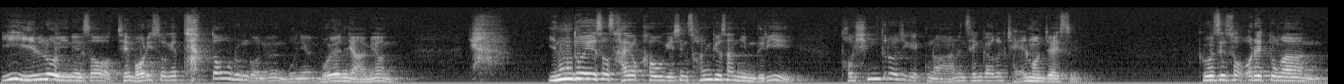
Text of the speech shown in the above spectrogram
이 일로 인해서 제 머릿속에 탁 떠오른 거는 뭐냐, 뭐였냐 하면 인도에서 사역하고 계신 선교사님들이 더 힘들어지겠구나 하는 생각을 제일 먼저 했습니다. 그것에서 오랫동안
